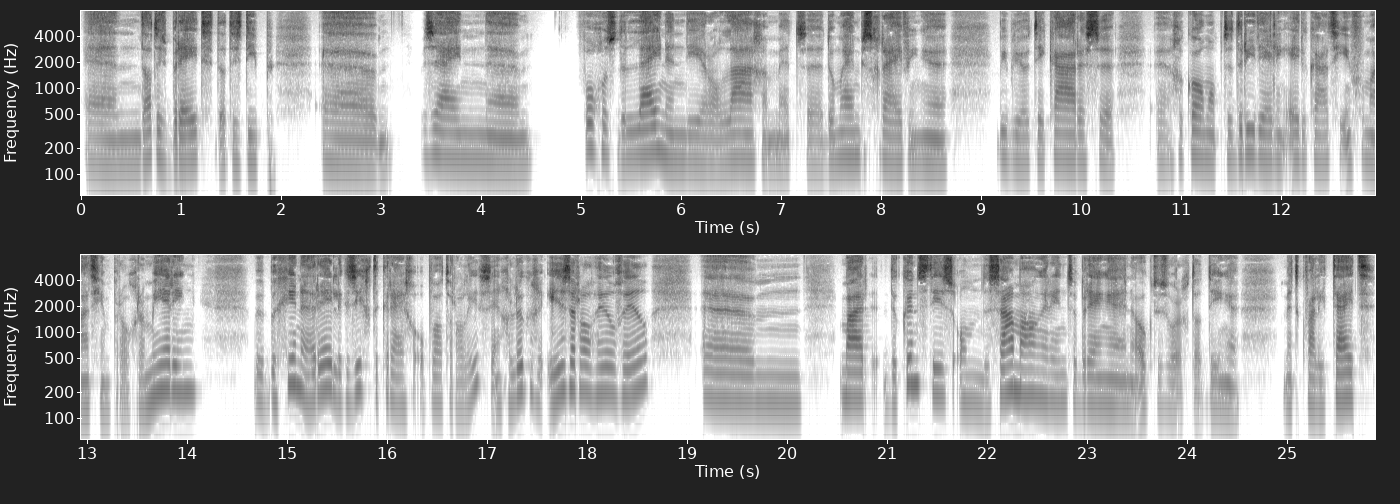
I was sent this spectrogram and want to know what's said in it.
En dat is breed, dat is diep. Uh, we zijn uh, volgens de lijnen die er al lagen met uh, domeinbeschrijvingen, bibliothecarissen, gekomen op de driedeling educatie, informatie en programmering. We beginnen redelijk zicht te krijgen op wat er al is. En gelukkig is er al heel veel. Um, maar de kunst is om de samenhang erin te brengen en ook te zorgen dat dingen met kwaliteit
